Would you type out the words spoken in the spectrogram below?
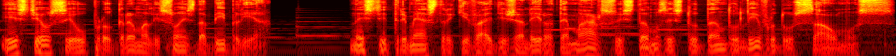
este é o seu programa Lições da Bíblia. Neste trimestre que vai de janeiro até março, estamos estudando o livro dos Salmos.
